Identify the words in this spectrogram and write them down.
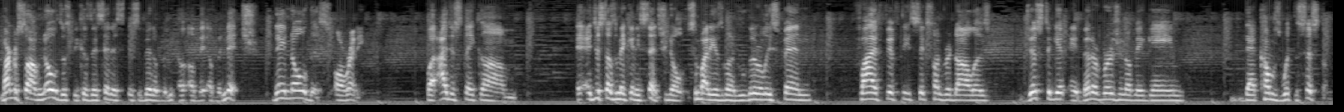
Microsoft knows this because they said it's, it's a bit of a, of a, of a niche. They know this already, but I just think um, it, it just doesn't make any sense. You know, somebody is going to literally spend five fifty, six hundred dollars just to get a better version of a game that comes with the system.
